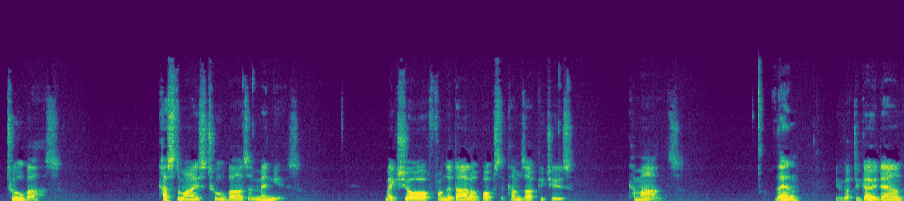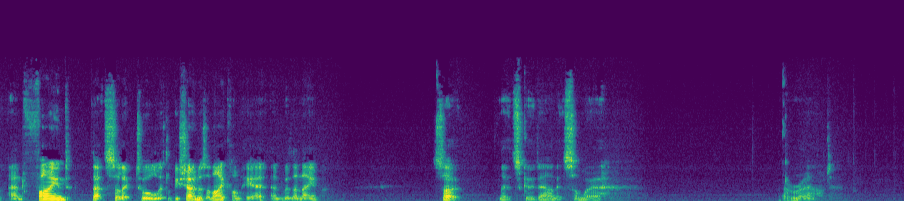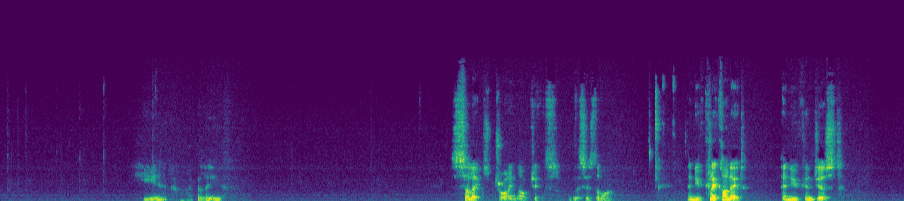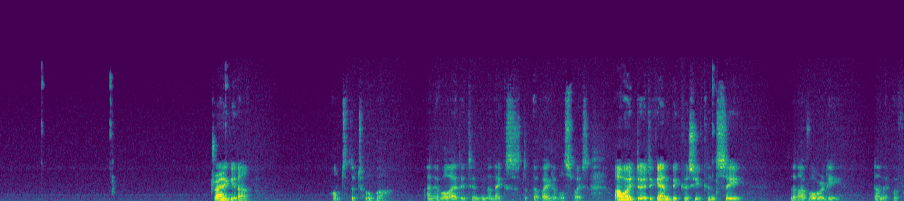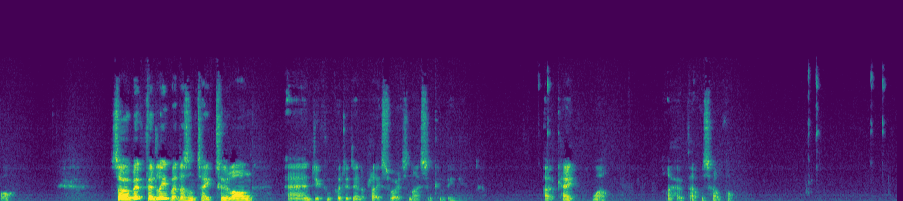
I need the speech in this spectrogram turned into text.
toolbars, Customize toolbars and menus. Make sure from the dialog box that comes up you choose Commands. Then you've got to go down and find that select tool. It'll be shown as an icon here and with a name. So let's go down, it's somewhere around here, I believe. Select drawing objects. This is the one. Then you click on it and you can just drag it up onto the toolbar and it will add it in the next available space. I won't do it again because you can see that I've already done it before. So a bit fiddly but doesn't take too long and you can put it in a place where it's nice and convenient. Okay, well. I hope that was helpful.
